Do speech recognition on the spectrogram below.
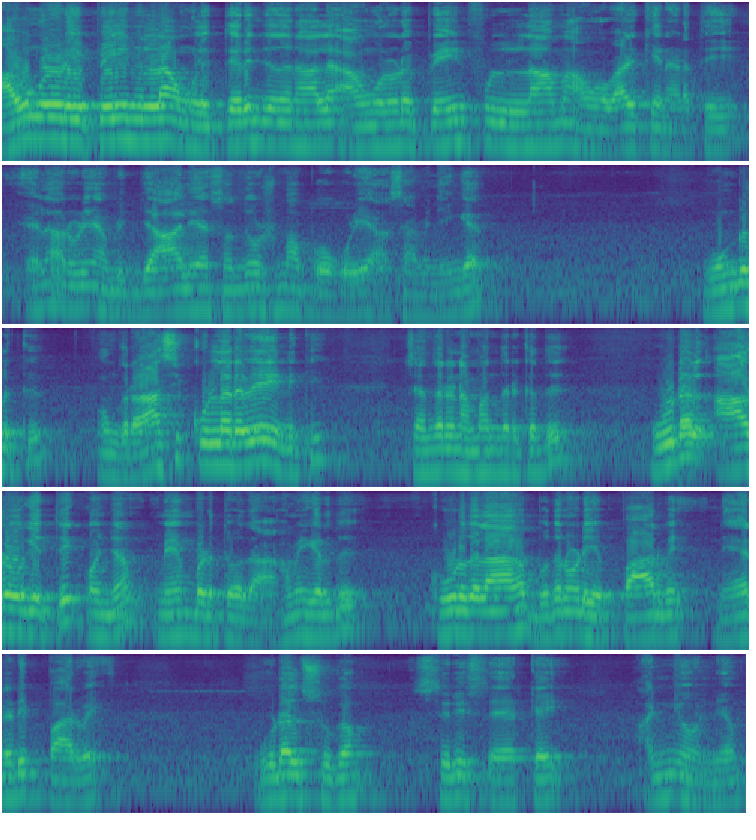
அவங்களுடைய பெயின் எல்லாம் அவங்களுக்கு தெரிஞ்சதுனால அவங்களோட பெயின்ஃபுல் இல்லாமல் அவங்க வாழ்க்கையை நடத்தி எல்லாரோடையும் அப்படி ஜாலியாக சந்தோஷமாக போகக்கூடிய ஆசாமி நீங்கள் உங்களுக்கு உங்கள் ராசிக்குள்ளரவே இன்றைக்கி சந்திரன் அமர்ந்திருக்குது. உடல் ஆரோக்கியத்தை கொஞ்சம் மேம்படுத்துவதாக அமைகிறது கூடுதலாக புதனுடைய பார்வை நேரடி பார்வை உடல் சுகம் சிறு சேர்க்கை அந்யோன்யம்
